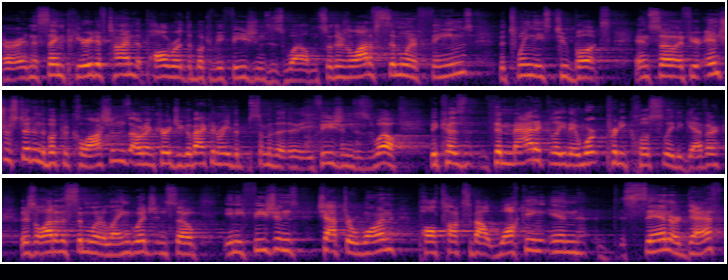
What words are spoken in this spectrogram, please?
or in the same period of time that Paul wrote the book of Ephesians as well. And so there's a lot of similar themes between these two books. And so if you're interested in the book of Colossians, I would encourage you to go back and read the, some of the Ephesians as well, because thematically they work pretty closely together. There's a lot of the similar language. And so in Ephesians chapter 1, Paul talks about walking in sin or death.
